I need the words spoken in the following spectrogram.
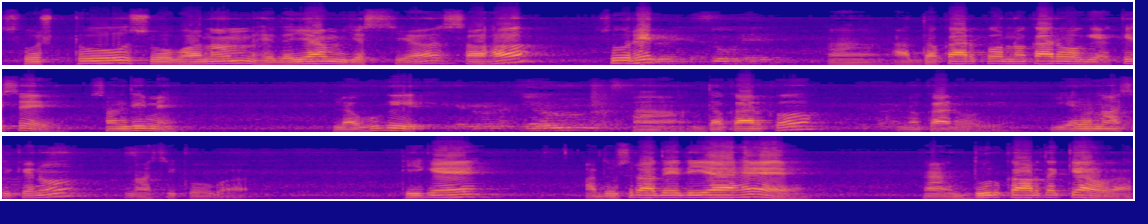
सुष्ठु शोभनम हृदयम यस्य सह सुहृद हाँ दकार को नकार हो गया किसे? संधि में। लघु की हाँ दकार को नकार हो गया। येरो नासिके नो नासिको बा ठीक है? और दूसरा दे दिया है हाँ दूर का अर्थ क्या होगा?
